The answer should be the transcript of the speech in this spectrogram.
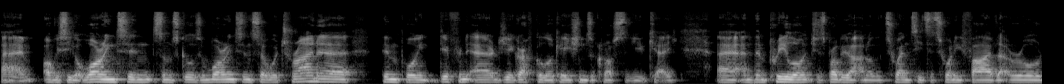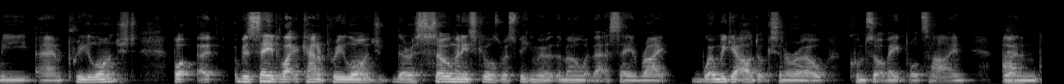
Um, obviously, got Warrington, some schools in Warrington. So we're trying to pinpoint different uh, geographical locations across the UK. Uh, and then pre-launch is probably about another 20 to 25 that are already um, pre-launched. But uh, I would say, like a kind of pre-launch, there are so many schools we're speaking with at the moment that are saying, right, when we get our ducks in a row, come sort of April time, Yeah. and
